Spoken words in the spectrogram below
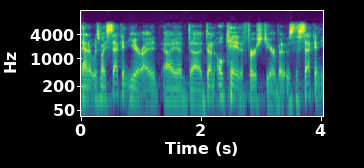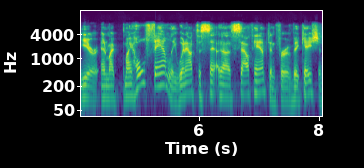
And it was my second year. I, I had uh, done okay the first year, but it was the second year. And my, my whole family went out to uh, Southampton for a vacation.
